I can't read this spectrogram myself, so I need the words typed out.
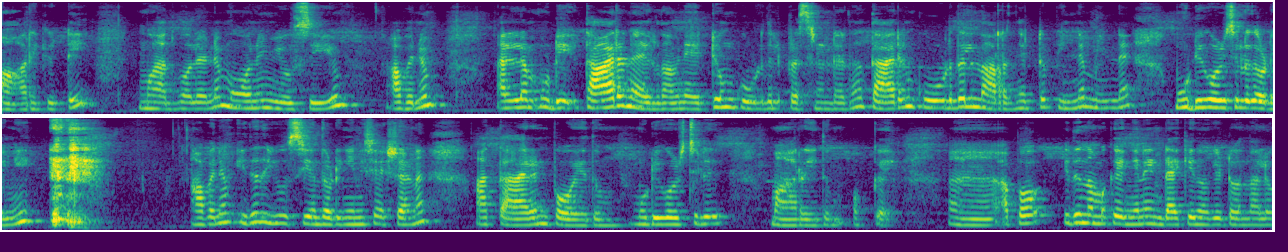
മാറി കിട്ടി അതുപോലെ തന്നെ മോനും യൂസ് ചെയ്യും. അവനും നല്ല മുടി താരനായിരുന്നു അവന് ഏറ്റവും കൂടുതൽ പ്രശ്നം ഉണ്ടായിരുന്നു താരൻ കൂടുതൽ നിറഞ്ഞിട്ട് പിന്നെ പിന്നെ മുടി കൊഴിച്ചിൽ തുടങ്ങി. അവനും ഇത് യൂസ് ചെയ്യാൻ തുടങ്ങിയതിന് ശേഷമാണ് ആ താരൻ പോയതും മുടി കൊഴിച്ചിൽ മാറിയതും ഒക്കെ. അപ്പോൾ ഇത് നമുക്ക് എങ്ങനെ ഉണ്ടാക്കി നോക്കിയിട്ട് വന്നാലോ?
